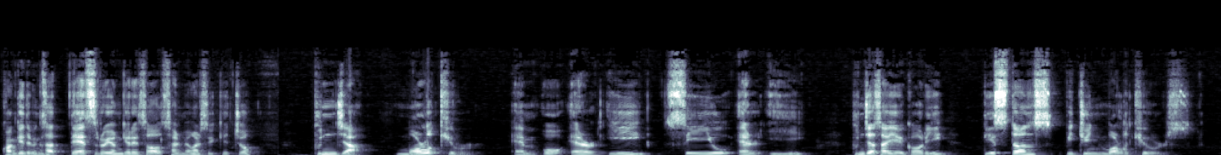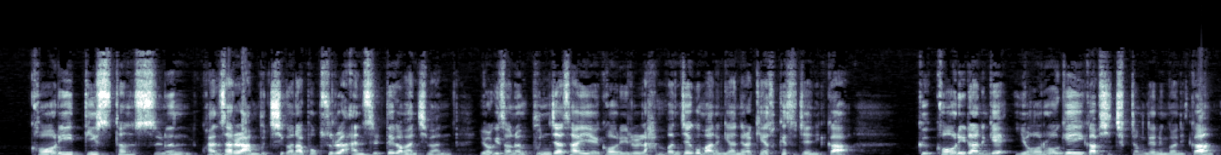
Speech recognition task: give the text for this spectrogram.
관계대명사 that로 연결해서 설명할 수 있겠죠? 분자 molecule M-O-L-E-C-U-L-E 분자 사이의 거리 distance between molecules 거리 distance는 관사를 안 붙이거나 복수를 안 쓸 때가 많지만 여기서는 분자 사이의 거리를 한 번 재고 마는 게 아니라 계속해서 재니까 그 거리라는 게 여러 개의 값이 측정되는 거니까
